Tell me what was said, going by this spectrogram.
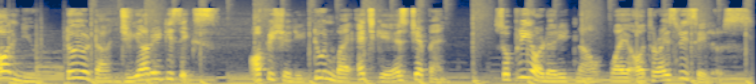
All-new Toyota GR86, officially tuned by HKS Japan, so pre-order it now via authorized resellers.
